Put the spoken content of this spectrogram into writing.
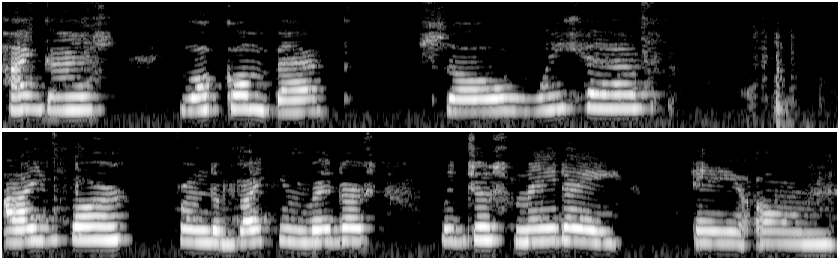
Hi guys, welcome back. So we have Ivar from the Viking Raiders. We just made a a um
